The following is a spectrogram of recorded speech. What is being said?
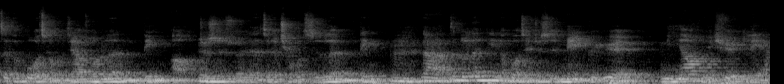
这个过程叫做认定啊，就是所谓的这个求职认定。嗯，那这个认定的过程就是每个月你要回去两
